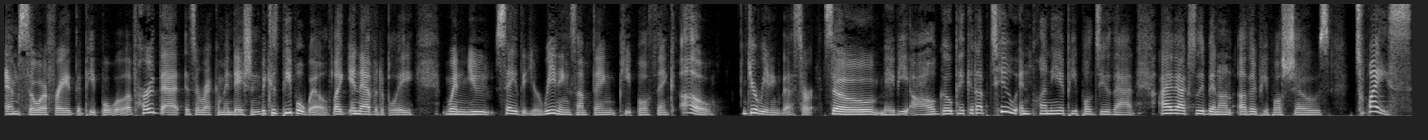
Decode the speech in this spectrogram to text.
am so afraid that people will have heard that as a recommendation because people will. Like, inevitably, when you say that you're reading something, people think, oh, you're reading this or so maybe I'll go pick it up too and plenty of people do that. I've actually been on other people's shows twice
